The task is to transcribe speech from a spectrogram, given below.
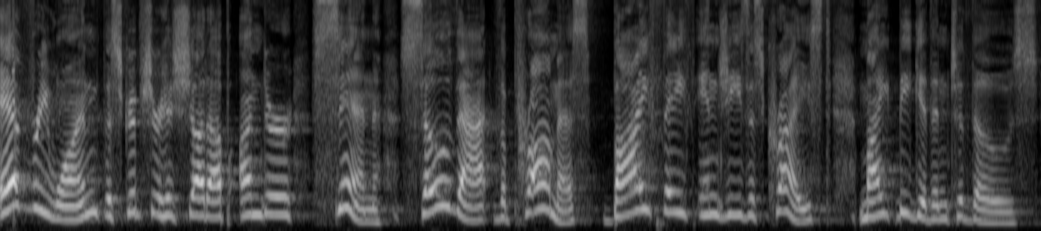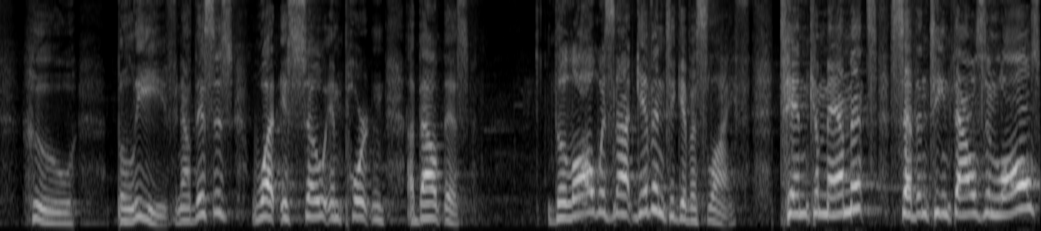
Everyone, the scripture has shut up under sin, so that the promise by faith in Jesus Christ might be given to those who believe. Now, this is what is so important about this. The law was not given to give us life. 10 commandments, 17,000 laws,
